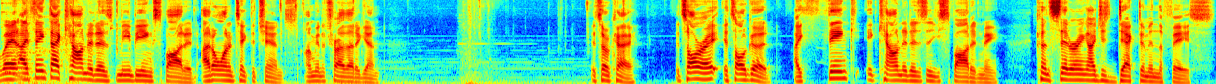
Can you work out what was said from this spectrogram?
Wait, I think that counted as me being spotted. I don't want to take the chance. I'm going to try that again. It's okay. It's alright. It's all good. I think it counted as he spotted me. Considering I just decked him in the face.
